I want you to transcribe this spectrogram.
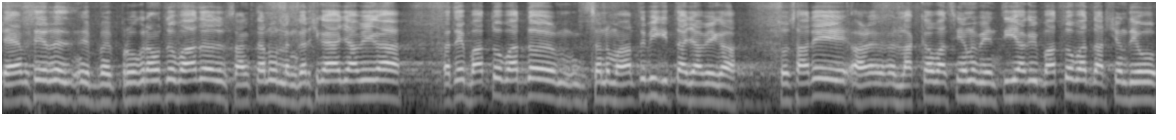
ਟਾਈਮ ਸਿਰ ਪ੍ਰੋਗਰਾਮ ਤੋਂ ਬਾਅਦ ਸੰਗਤਾਂ ਨੂੰ ਲੰਗਰ ਛਕਾਇਆ ਜਾਵੇਗਾ। ਅਤੇ ਵੱਧ ਤੋਂ ਵੱਧ ਸਨਮਾਨਿਤ ਵੀ ਕੀਤਾ ਜਾਵੇਗਾ। ਸੋ ਸਾਰੇ ਇਲਾਕਾ ਵਾਸੀਆਂ ਨੂੰ ਬੇਨਤੀ ਆ ਕਿ ਵੱਧ ਤੋਂ ਵੱਧ ਦਰਸ਼ਨ ਦਿਓ।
